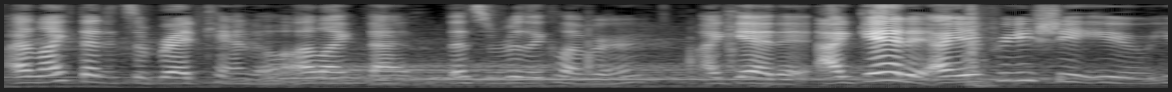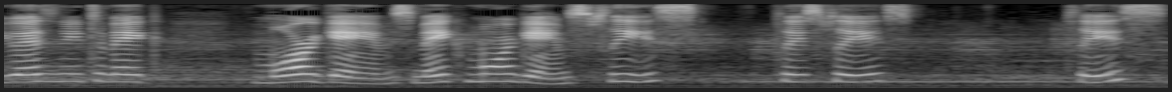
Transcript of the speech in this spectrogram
I like that it's a red candle. I like that. That's really clever. I get it. I get it. I appreciate you. You guys need to make more games. Make more games, please. Please, please. Please.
